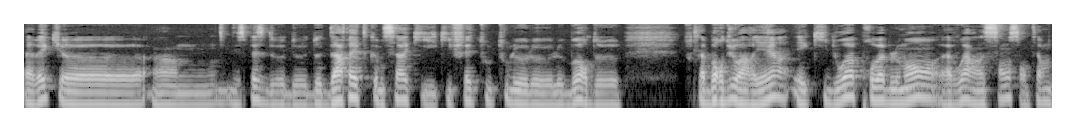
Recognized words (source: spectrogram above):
avec un, une espèce de, d'arête comme ça qui, fait tout, le bord de la bordure arrière et qui doit probablement avoir un sens en termes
